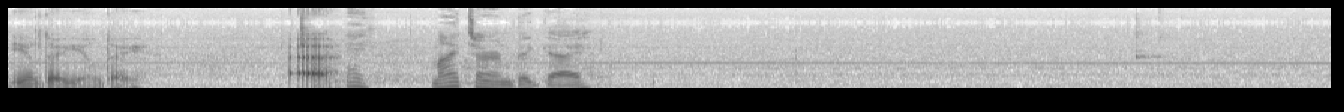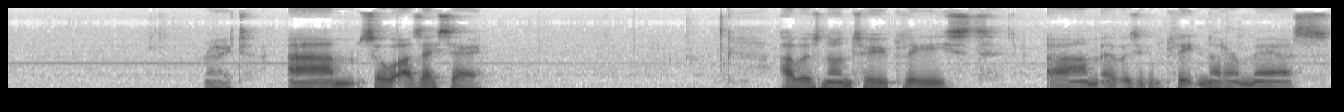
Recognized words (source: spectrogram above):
He'll do, he'll do. Hey, my turn, big guy. Right. Um, so as I say, I was none too pleased. Um, it was a complete and utter mess,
